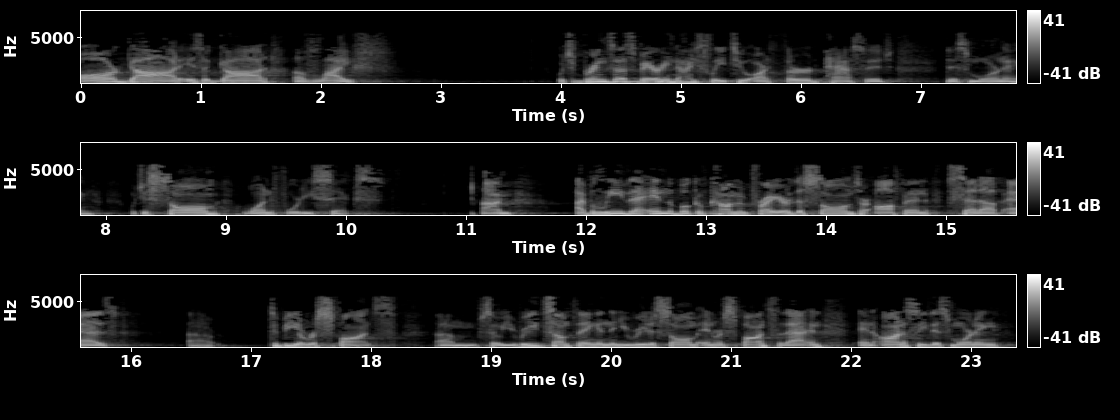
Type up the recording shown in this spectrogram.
Our God is a God of life. Which brings us very nicely to our third passage this morning, which is Psalm 146. Um, I believe that in the Book of Common Prayer, the Psalms are often set up as uh, to be a response. Um, so you read something and then you read a psalm in response to that. And, and honestly, this morning,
